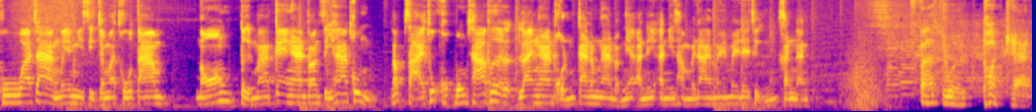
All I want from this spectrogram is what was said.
ผู้ว่าจ้างไม่มีสิทธิ์จะมาโทรตาม น้องตื่นมาแก้งานตอนสี่ห้าทุ่ม รับสายทุกหกโมงเช้าเพื่อรายงานผลการทำงานแบบเนี้ยอันนี้อันนี้ทำไม่ได้ไม่ไม่ได้ถึงขั้นนั้น Fast Work Podcast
